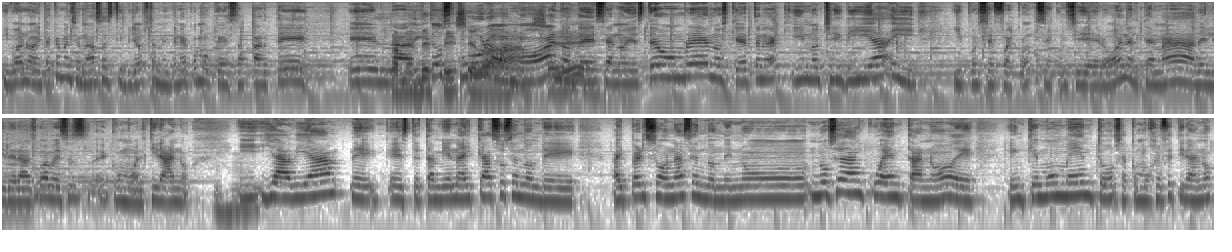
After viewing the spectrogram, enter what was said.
Y bueno, ahorita que mencionabas a Steve Jobs, también tenía como que esa parte, el También ladito difícil, oscuro, ¿verdad? ¿no? En donde decían, no, y este hombre nos quiere tener aquí noche y día y, y pues se fue, se consideró en el tema de liderazgo a veces eh, como el tirano. y, y había, eh, este, también hay casos en donde hay personas en donde no, no se dan cuenta, ¿no? De en qué momento, o sea, como jefe tirano,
